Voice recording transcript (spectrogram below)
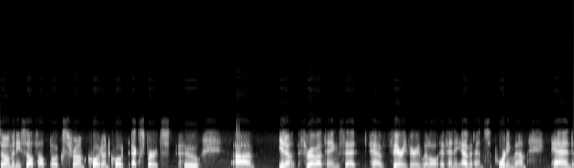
so many self-help books from quote unquote experts who, uh, you know, throw out things that have very, very little, if any, evidence supporting them. And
